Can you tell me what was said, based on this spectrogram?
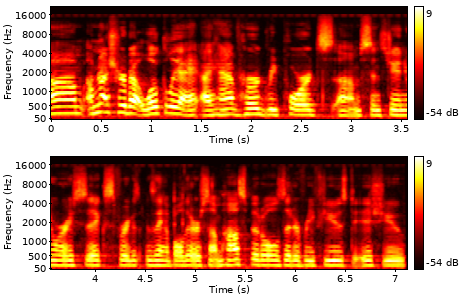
Um, I'm not sure about locally. I, I have heard reports um, since January 6th. For example, there are some hospitals that have refused to issue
